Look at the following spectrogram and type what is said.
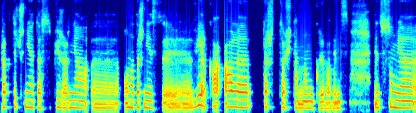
praktycznie ta spiżarnia, ona też nie jest wielka, ale też coś tam nam ukrywa, więc, więc w sumie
